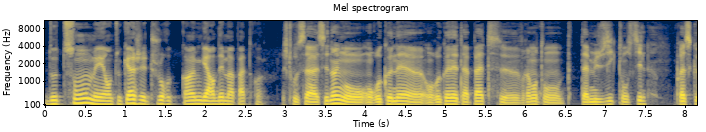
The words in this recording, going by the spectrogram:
d'autres sons, mais en tout cas, j'ai toujours quand même gardé ma patte, quoi. Je trouve ça assez dingue. On, reconnaît, euh, on reconnaît ta patte, euh, vraiment ton, ta musique, ton style, presque,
